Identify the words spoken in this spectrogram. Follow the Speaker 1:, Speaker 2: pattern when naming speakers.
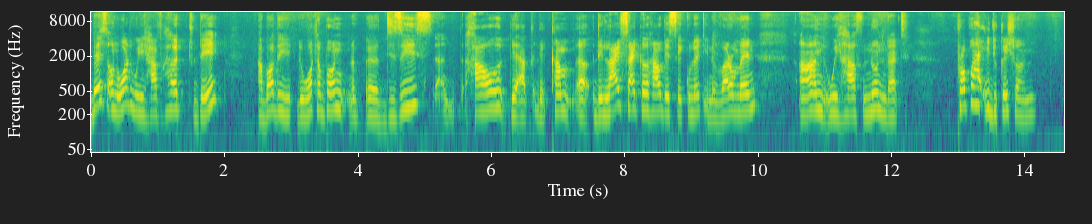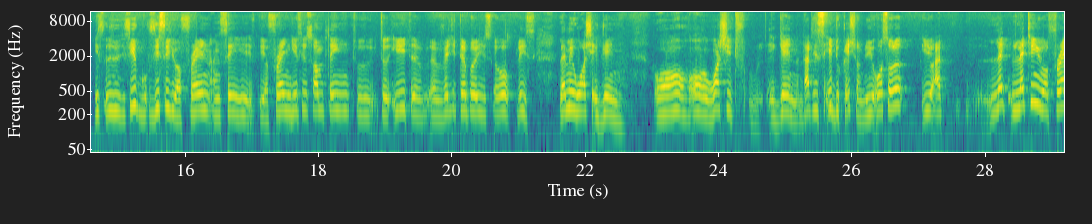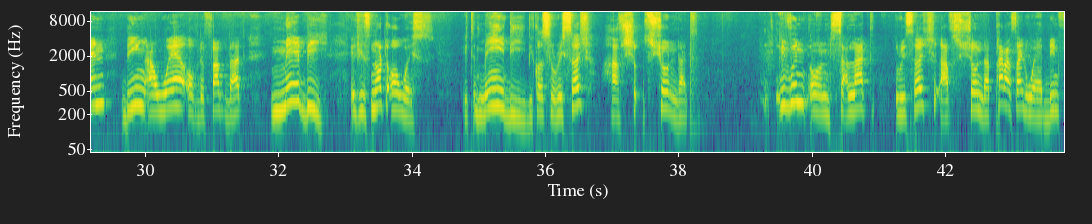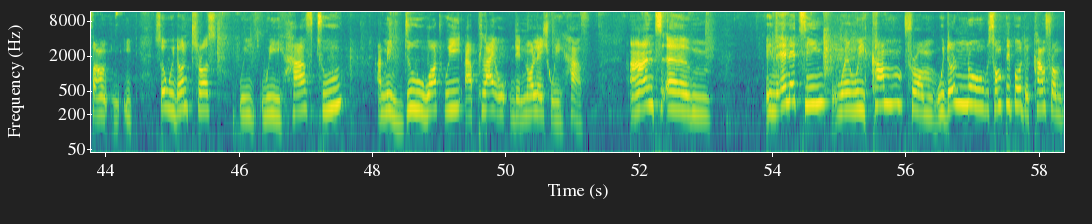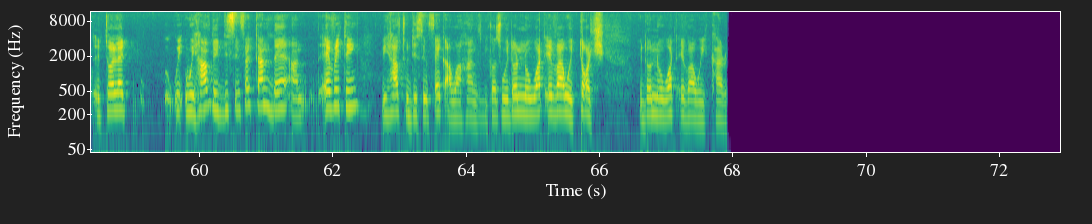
Speaker 1: Based on what we have heard today about the, the waterborne uh, disease, how they, are, they come, uh, the life cycle, how they circulate in the environment, and we have known that proper education, if, if you visit your friend and say your friend gives you something to, to eat, a, a vegetable, you say, oh, please, let me wash again, or, or wash it again. That is education. You also, you are let, letting your friend being aware of the fact that maybe it is not always, it may be, because research have sh shown that even on salad, research have shown that parasites were being found in it. So we don't trust, we, we have to, I mean, do what we apply the knowledge we have. And um, in anything, when we come from, we don't know, some people, they come from the toilet, we, we have the disinfectant there and everything, we have to disinfect our hands because we don't know whatever we touch, we don't know whatever we carry.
